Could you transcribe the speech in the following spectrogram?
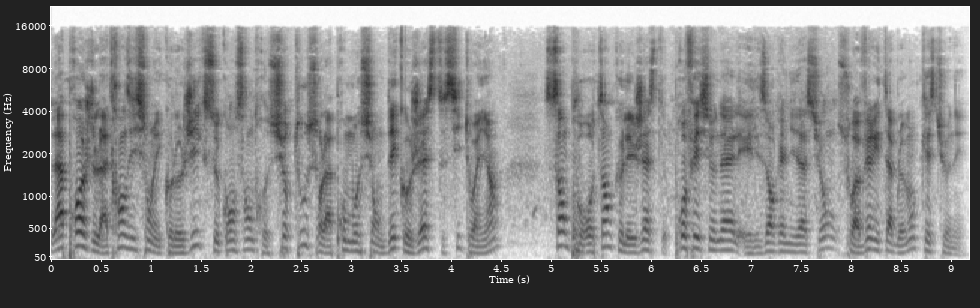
l'approche de la transition écologique se concentre surtout sur la promotion d'éco-gestes citoyens, sans pour autant que les gestes professionnels et les organisations soient véritablement questionnés.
